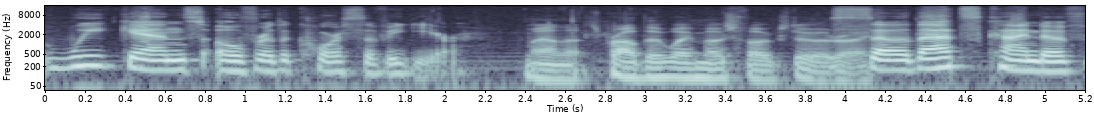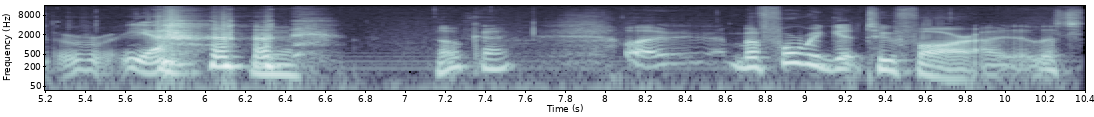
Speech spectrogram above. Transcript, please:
weekends over the course of a year. Well, that's probably the way most folks do it, right? So that's kind of, yeah. yeah. Okay. Well, before we get too far, let's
